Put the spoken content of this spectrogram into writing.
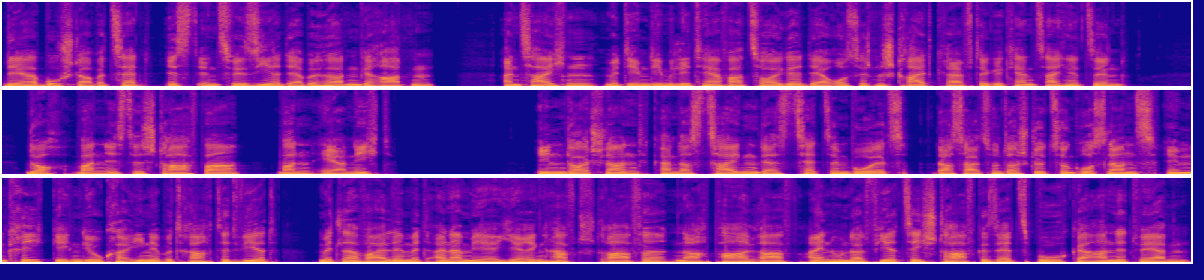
Der Buchstabe Z ist ins Visier der Behörden geraten. Ein Zeichen, mit dem die Militärfahrzeuge der russischen Streitkräfte gekennzeichnet sind. Doch wann ist es strafbar, wann eher nicht? In Deutschland kann das Zeigen des Z-Symbols, das als Unterstützung Russlands im Krieg gegen die Ukraine betrachtet wird, mittlerweile mit einer mehrjährigen Haftstrafe nach 140 Strafgesetzbuch geahndet werden.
